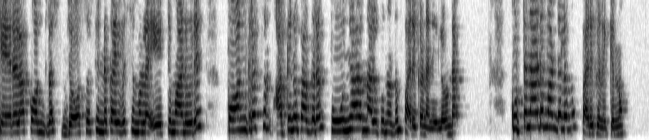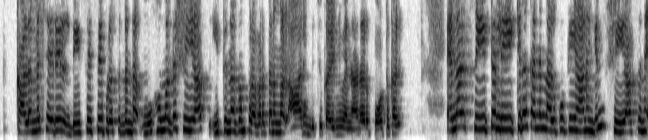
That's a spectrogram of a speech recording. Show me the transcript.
കേരള കോൺഗ്രസ് ജോസഫിന്റെ കൈവശമുള്ള ഏറ്റുമാനൂരിൽ കോൺഗ്രസും അതിനു പകരം പൂഞ്ഞാർ നൽകുന്നതും പരിഗണനയിലുണ്ട്. കുട്ടനാട് മണ്ഡലവും പരിഗണിക്കുന്നു. കളമശ്ശേരിയിൽ D C C president Muhammad Shiyas ഇതിനകം പ്രവർത്തനങ്ങൾ ആരംഭിച്ചു കഴിഞ്ഞു എന്നാണ് റിപ്പോർട്ടുകൾ. എന്നാൽ സീറ്റ് ലീഗിന് തന്നെ നൽകുകയാണെങ്കിൽ ഷിയാസിനെ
